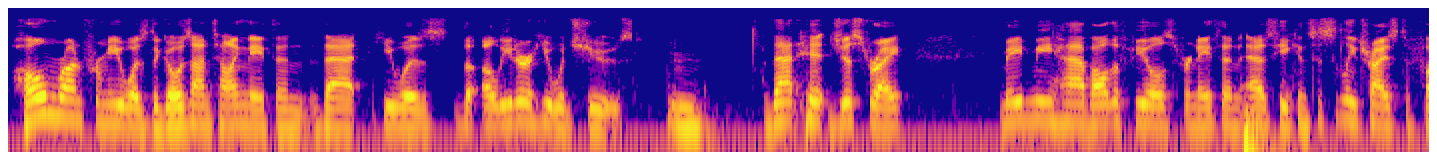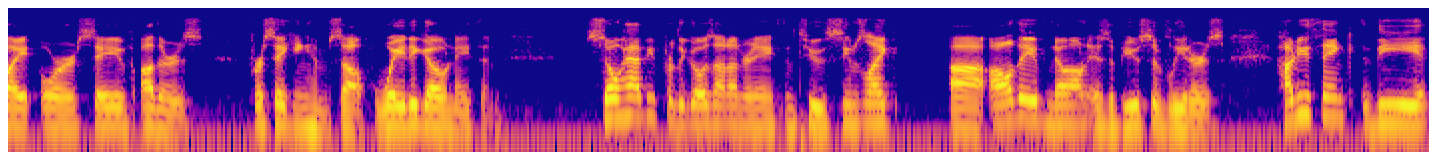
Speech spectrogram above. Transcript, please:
Home run for me was the Gozan telling Nathan that he was the, a leader he would choose. Mm. That hit just right. Made me have all the feels for Nathan as he consistently tries to fight or save others, forsaking himself. Way to go, Nathan. So happy for the Gozan under Nathan too. Seems like uh, all they've known is abusive leaders. How do you think the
